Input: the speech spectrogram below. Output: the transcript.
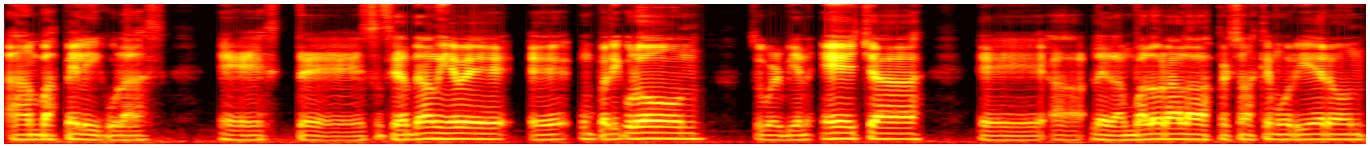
a ambas películas. Este, Sociedad de la Nieve es un peliculón súper bien hecha, eh, le da un valor a las personas que murieron,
